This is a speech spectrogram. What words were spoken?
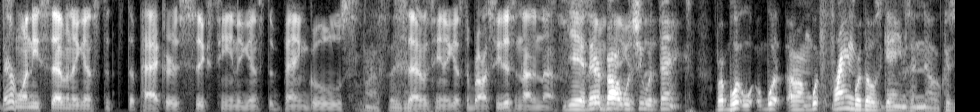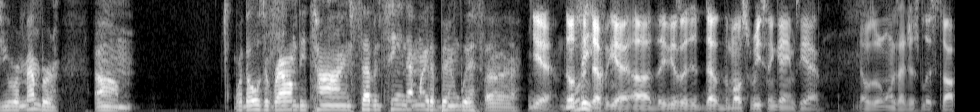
They're- twenty-seven against the, the Packers, sixteen against the Bengals, I'm gonna say that. seventeen against the Browns. See, this is not enough. Yeah, they're about what you would think. But what what um what frame were those games in though? Because you remember, um, were those around the time seventeen? That might have been with uh Yeah, those Malik. are definitely yeah. Uh, the, these are the, the most recent games. Yeah, those are the ones I just listed off.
